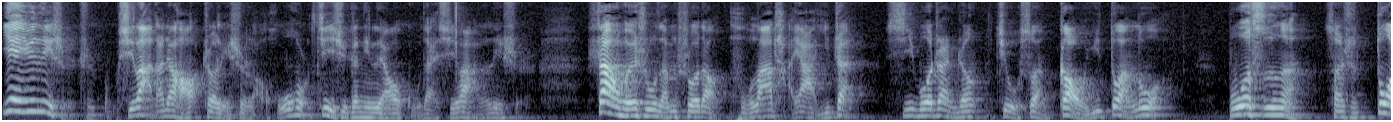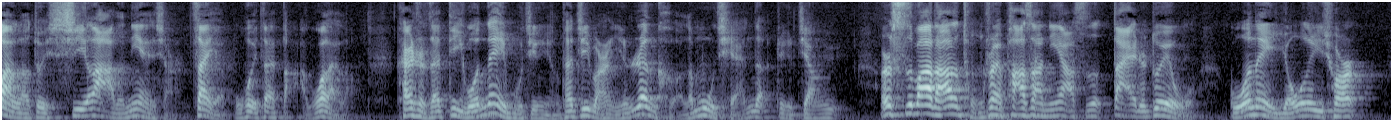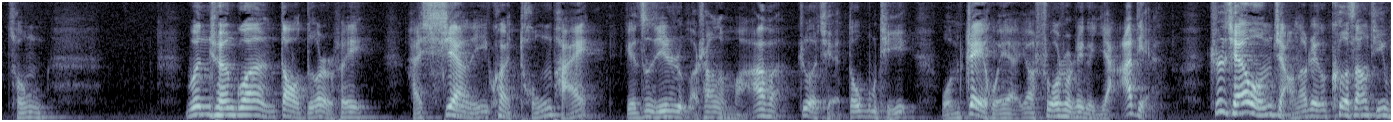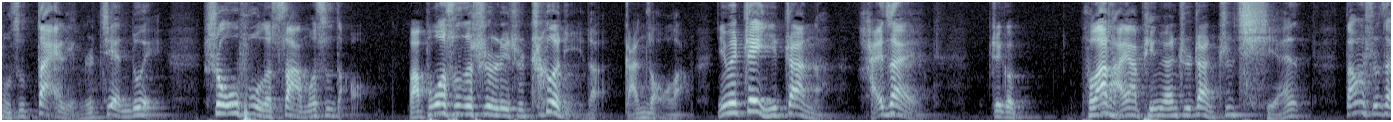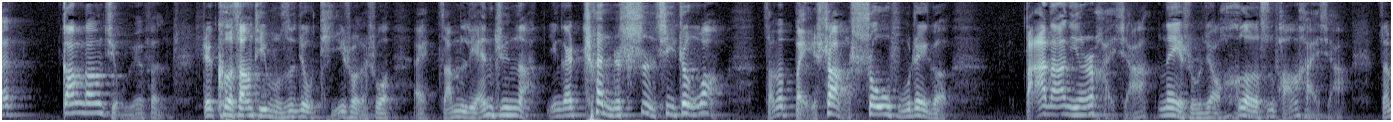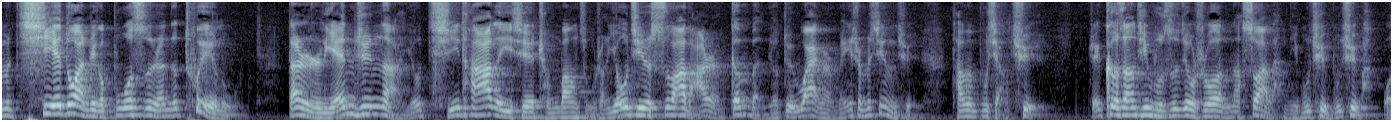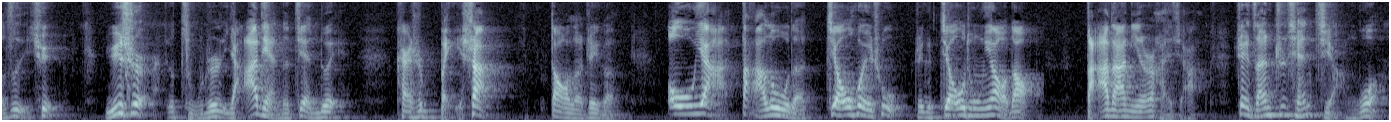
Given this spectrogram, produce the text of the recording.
业余历史之古希腊，大家好，这里是老胡胡，继续跟您聊古代希腊的历史。上回书咱们说到普拉塔亚一战，希波战争就算告一段落，波斯呢算是断了对希腊的念想，再也不会再打过来了，开始在帝国内部经营，他基本上已经认可了目前的这个疆域。而斯巴达的统帅帕萨尼亚斯带着队伍国内游了一圈，从温泉关到德尔菲，还献了一块铜牌，给自己惹上了麻烦。这且都不提。我们这回啊，要说说这个雅典。之前我们讲到，这个克桑提普斯带领着舰队收复了萨摩斯岛，把波斯的势力是彻底的赶走了。因为这一战呢，还在这个普拉塔亚平原之战之前，当时才刚刚九月份。这克桑提普斯就提出来说：“哎，咱们联军呢，应该趁着士气正旺，咱们北上收复这个达达尼尔海峡，那时候叫赫勒斯旁海峡，咱们切断这个波斯人的退路。但是联军呢，由其他的一些城邦组成，尤其是斯巴达人，根本就对外面没什么兴趣，他们不想去。这克桑提普斯就说：‘那算了，你不去不去吧，我自己去。’于是就组织雅典的舰队。”开始北上，到了这个欧亚大陆的交汇处，这个交通要道达达尼尔海峡。这咱之前讲过，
